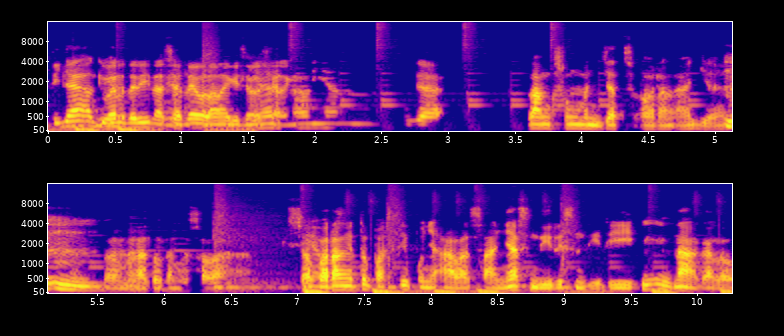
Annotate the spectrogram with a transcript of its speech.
Intinya gimana tadi nasihatnya? Ulang lagi biar sekali. kalian nggak langsung menjudge orang aja gitu, kalau melakukan kesalahan. Setiap orang itu pasti punya alasannya sendiri-sendiri. Mm-mm. Nah, kalau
